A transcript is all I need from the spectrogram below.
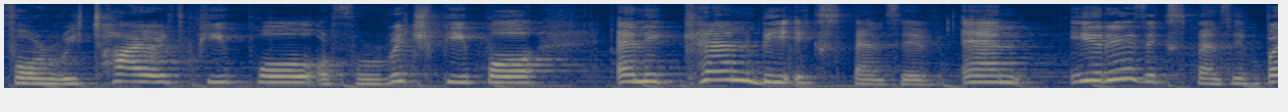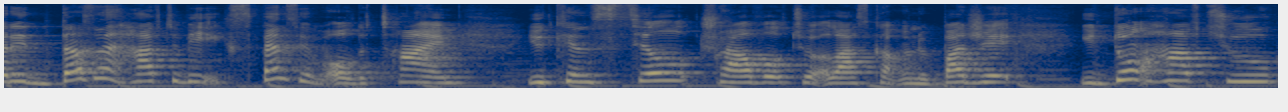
for retired people or for rich people and it can be expensive. And it is expensive but it doesn't have to be expensive all the time you can still travel to Alaska on a budget. You don't have to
